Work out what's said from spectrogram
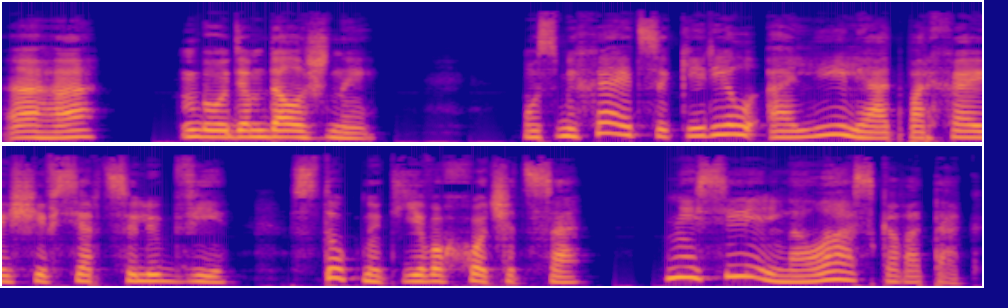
Ага, будем должны. Усмехается Кирилл, а Лиля, от в сердце любви, стукнуть его хочется. Не сильно, ласково так,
